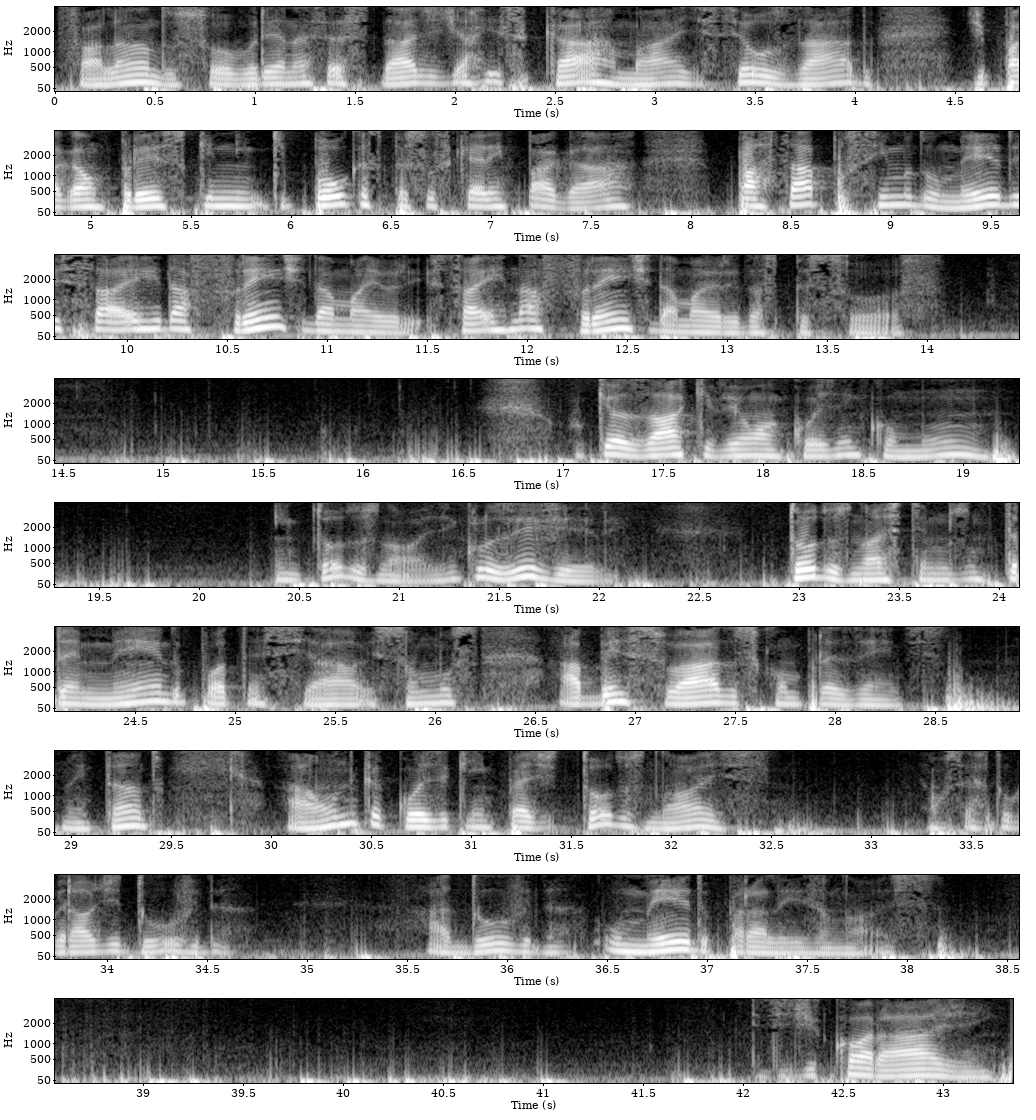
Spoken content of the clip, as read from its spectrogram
Falando sobre a necessidade de arriscar mais, de ser ousado, de pagar um preço que, que poucas pessoas querem pagar, passar por cima do medo e sair da frente da maioria, sair na frente da maioria das pessoas. O Kiyosaki vê uma coisa em comum em todos nós, inclusive ele. Todos nós temos um tremendo potencial e somos abençoados com presentes. No entanto, a única coisa que impede todos nós é um certo grau de dúvida. A dúvida, o medo paralisam nós. Exige coragem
